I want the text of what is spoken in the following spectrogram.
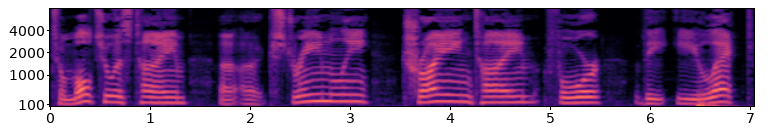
tumultuous time, uh, extremely trying time for the elect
